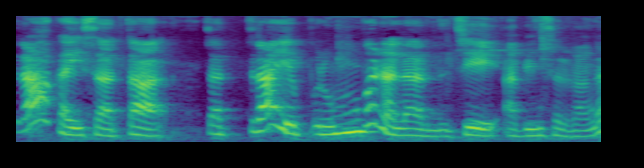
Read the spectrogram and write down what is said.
சத்ரா கைசாத்தா. சத்ரா எப் ரொம்ப நல்லா இருந்துச்சு அப்படின்னு சொல்கிறாங்க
